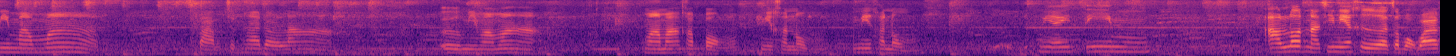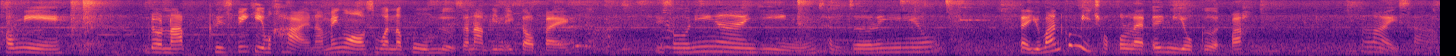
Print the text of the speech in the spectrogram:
มีมาม่าสามจุดห้าดอลลาร์ เออ มีมาม่า มาม่ากระป๋อง มีขนม มีขนม มีไอติม เอารสนะที่นี่คือจะบอกว่าเขามีโดนัทค ริสปี้ครีมขายนะ ไม่งอสุวรรณภูมิหรือสนามบินอีกต่อไปโอ้นี่ไงหญิง ฉันเจอแล้วแต่อยู่บ้านก็มีช็อกโกแลต เอ้ย มีโยเกิร์ตปะเท่าไหร่สาม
